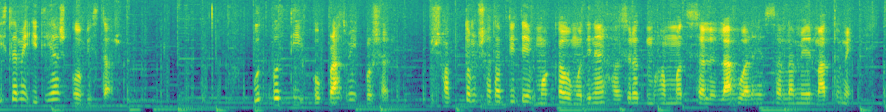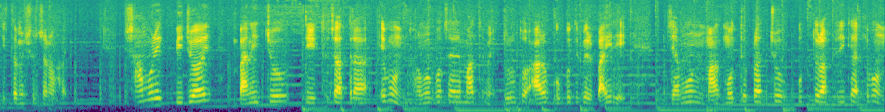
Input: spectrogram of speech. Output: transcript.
ইসলামের ইতিহাস ও বিস্তার। উৎপত্তি ও প্রাথমিক প্রসার। সপ্তম শতাব্দীতে মক্কা ও মদিনায় হজরত মুহাম্মদ সাল্লাহু আলহিসাল্লামের মাধ্যমে ইসলামের সূচনা হয়। সামরিক বিজয়, বাণিজ্য, তীর্থযাত্রা এবং ধর্মপ্রচারের মাধ্যমে দ্রুত আরব উপদ্বীপের বাইরে, যেমন মধ্যপ্রাচ্য, উত্তর আফ্রিকা এবং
